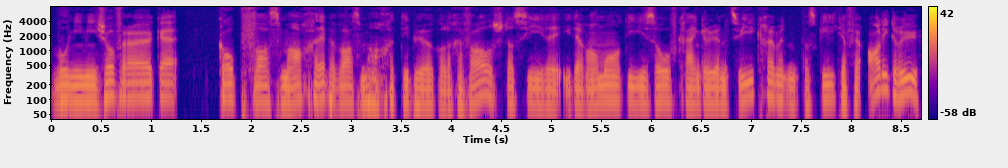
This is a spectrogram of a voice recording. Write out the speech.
wo ich mich schon frage, Kopf, was machen, eben, was machen die Bürgerlichen falsch, dass sie in der Romandie so auf keinen grünen Zweig kommen, und das gilt ja für alle drei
